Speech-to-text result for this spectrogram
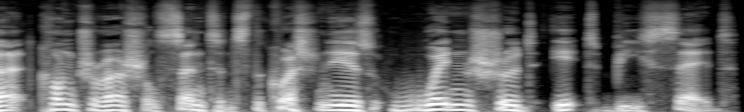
that controversial sentence, the question is when should it be said?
